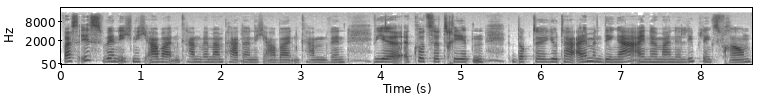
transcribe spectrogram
Was ist, wenn ich nicht arbeiten kann, wenn mein Partner nicht arbeiten kann, wenn wir kurze treten? Dr. Jutta Almendinger, eine meiner Lieblingsfrauen,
